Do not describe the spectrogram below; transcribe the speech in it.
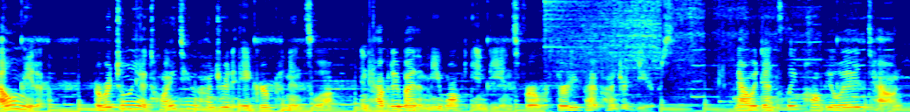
Alameda, originally a 2,200 acre peninsula inhabited by the Miwok Indians for over 3,500 years. Now a densely populated town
